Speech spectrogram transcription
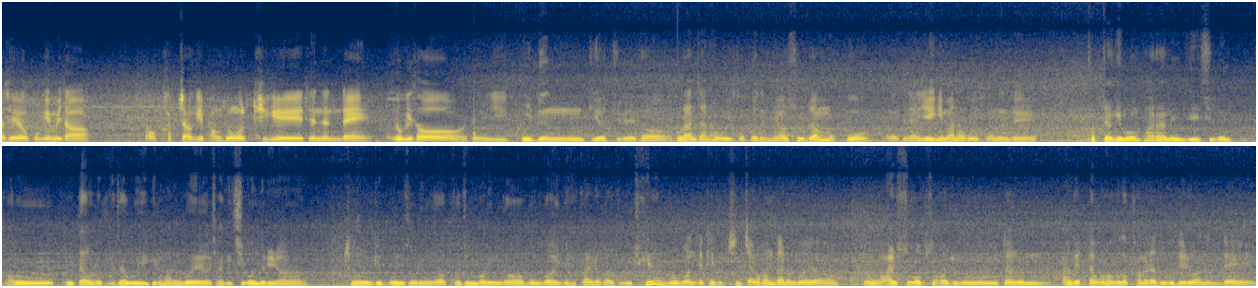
네, 안녕하세요. 꾸기입니다. 어, 갑자기 방송을 키게 됐는데 여기서 좀이 골든 비어집에서 물 한잔 하고 있었거든요. 술도 안 먹고 어, 그냥 얘기만 하고 있었는데 갑자기 뭔 바람인지 지금 바로 봉따오로 가자고 얘기를 하는 거예요. 자기 직원들이랑. 저는 이게 뭔 소린가 거짓말인가 뭔가 이제 헷갈려가지고 계속 물어봤는데 계속 진짜로 간다는 거예요. 어, 알 수가 없어가지고 일단은 알겠다고 하고서 카메라 들고 내려왔는데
